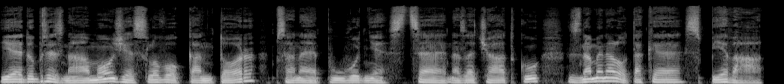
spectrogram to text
Je dobře známo, že slovo kantor, psané původně z C na začátku, znamenalo také zpěvák.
